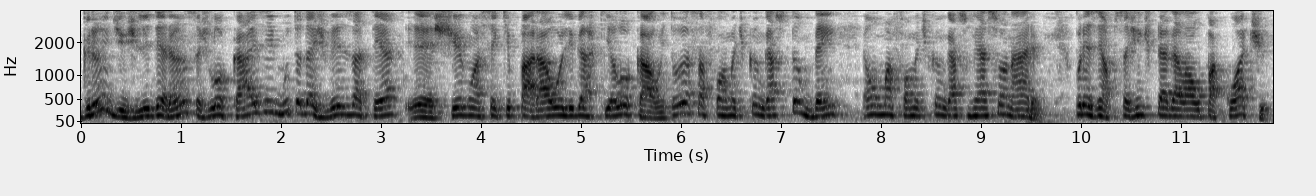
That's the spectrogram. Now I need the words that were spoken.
grandes lideranças locais e muitas das vezes até é, chegam a se equiparar à oligarquia local. Então essa forma de cangaço também é uma forma de cangaço reacionária. Por exemplo, se a gente pega lá o pacote,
